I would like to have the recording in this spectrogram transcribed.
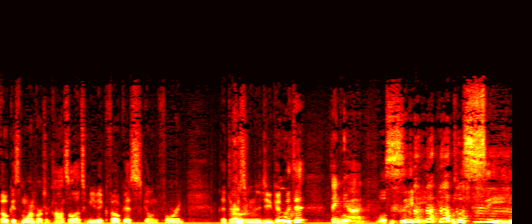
focus more on virtual console. That's gonna be a big focus going forward. That they're actually going to do good with it. Thank we'll, God. We'll see. we'll see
